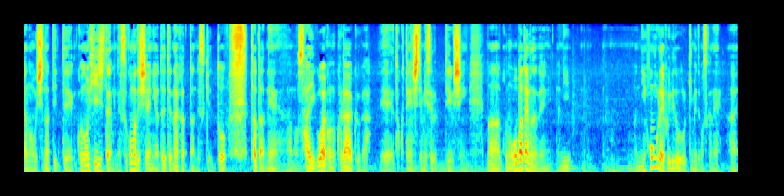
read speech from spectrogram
あの失っていってこの日自体もねそこまで試合には出てなかったんですけどただねあの最後はこのクラークが、えー、得点してみせるっていうシーン。まあこのオーバータイムで、ね、に2本ぐらいフリースロー決めてますかね、はい、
